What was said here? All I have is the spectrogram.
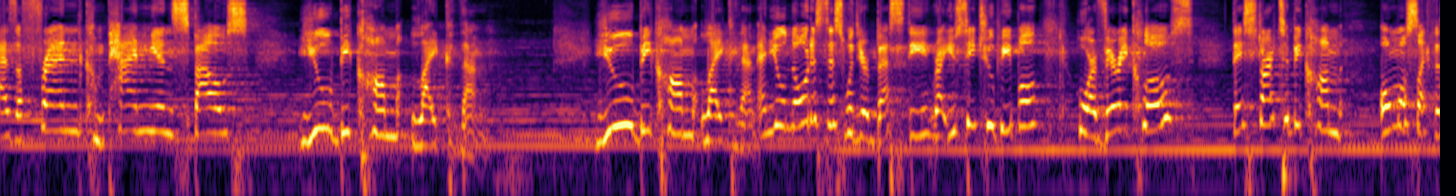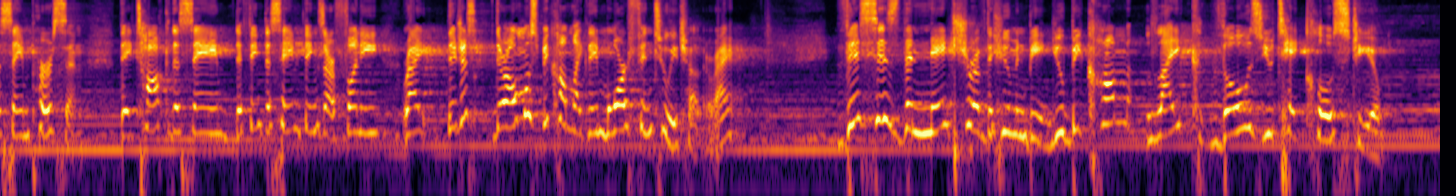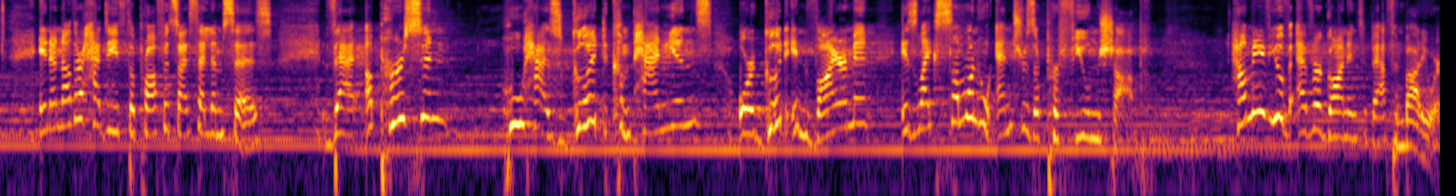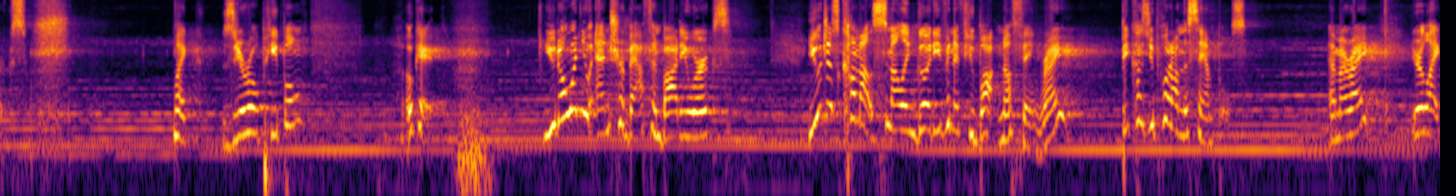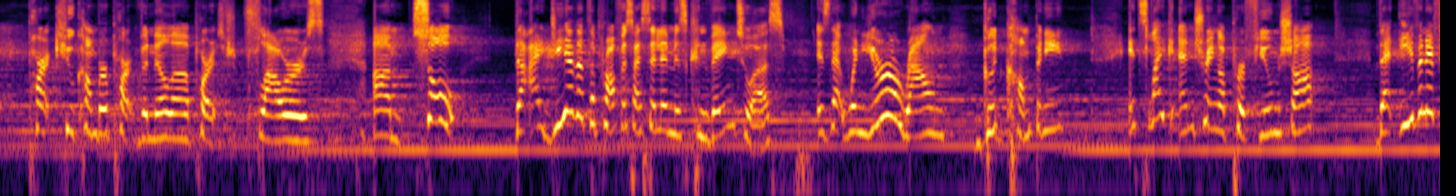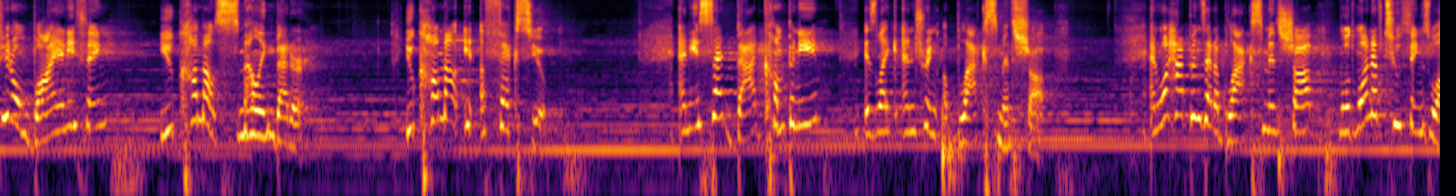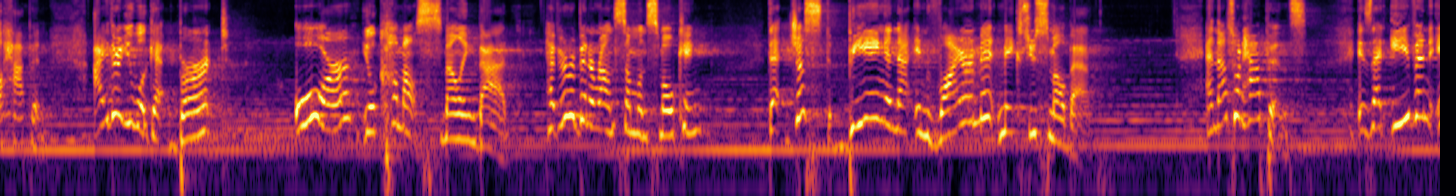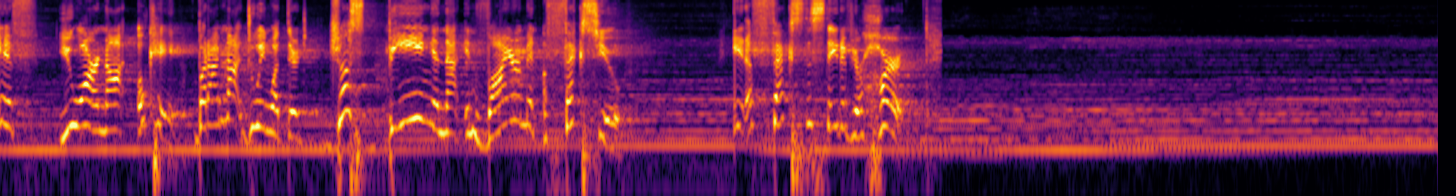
as a friend, companion, spouse, you become like them. You become like them. And you'll notice this with your bestie, right? You see two people who are very close, they start to become almost like the same person. They talk the same, they think the same things are funny, right? They just, they're almost become like they morph into each other, right? This is the nature of the human being. You become like those you take close to you. In another hadith, the Prophet ﷺ says that a person who has good companions or good environment is like someone who enters a perfume shop. How many of you have ever gone into Bath and Body Works? Like zero people? Okay. You know when you enter Bath and Body Works, you just come out smelling good even if you bought nothing, right? Because you put on the samples. Am I right? You're like part cucumber, part vanilla, part flowers. Um, so the idea that the Prophet ﷺ is conveying to us is that when you're around good company, it's like entering a perfume shop that even if you don't buy anything, you come out smelling better. You come out, it affects you. And he said bad company is like entering a blacksmith shop. And what happens at a blacksmith shop? Well, one of two things will happen. Either you will get burnt or you'll come out smelling bad. Have you ever been around someone smoking? That just being in that environment makes you smell bad. And that's what happens. Is that even if you are not, okay, but I'm not doing what they're just being in that environment affects you. It affects the state of your heart.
